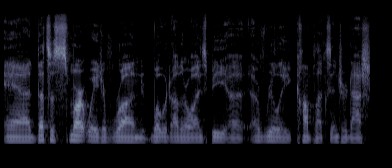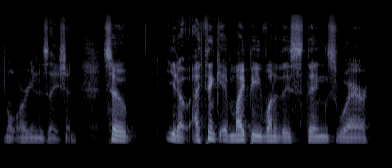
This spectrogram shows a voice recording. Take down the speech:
And that's a smart way to run what would otherwise be a, a really complex international organization. So, you know, I think it might be one of these things where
